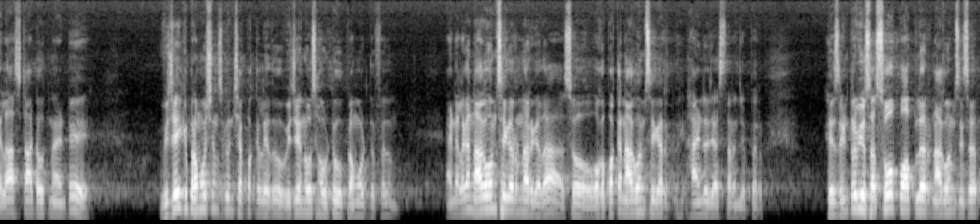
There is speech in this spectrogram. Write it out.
ఎలా స్టార్ట్ అవుతున్నాయంటే విజయ్కి ప్రమోషన్స్ గురించి చెప్పక్కర్లేదు. Vijay knows how to promote the film and అలాగా నాగవంశీ గారు ఉన్నారు కదా సో ఒక పక్క నాగవంశీ గారు హ్యాండిల్ చేస్తారని చెప్పారు. His interviews are so popular Nagavamsi sir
